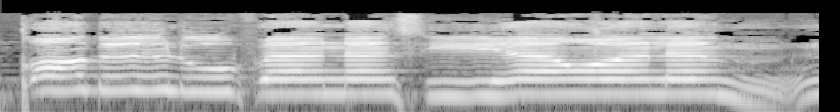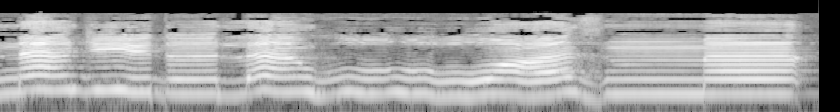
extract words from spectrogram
قبل فنسي ولم نجد له عزما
